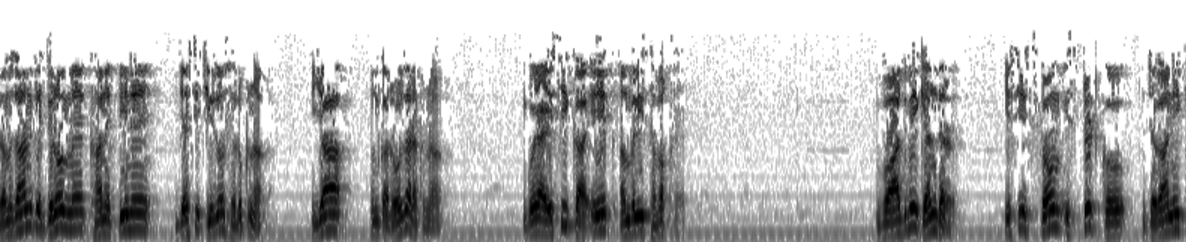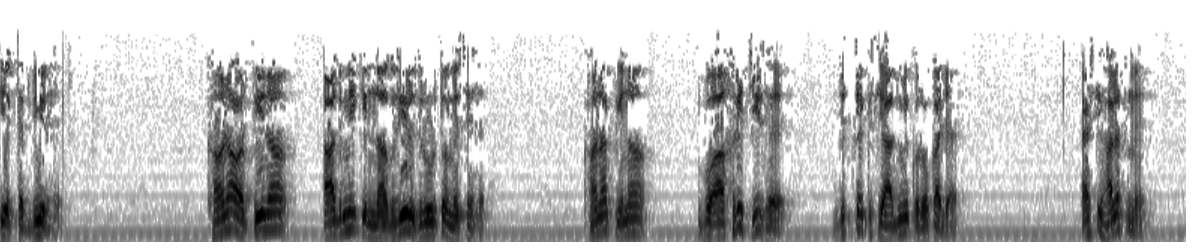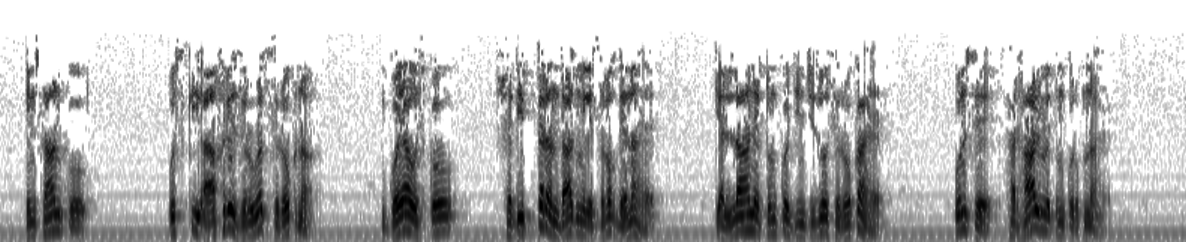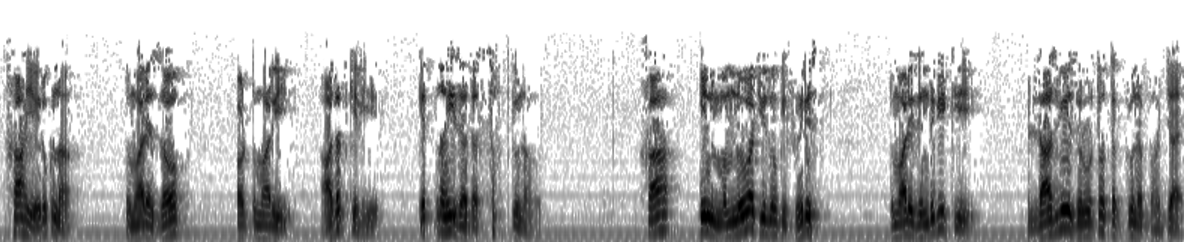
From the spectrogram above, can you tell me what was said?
رمضان کے دنوں میں کھانے پینے جیسی چیزوں سے رکنا یا ان کا روزہ رکھنا گویا اسی کا ایک عملی سبق ہے۔ وہ آدمی کے اندر اسی سوم اسپرٹ کو جگانے کی ایک تدبیر ہے۔ کھانا اور پینا آدمی کی ناگزیر ضرورتوں میں سے ہے۔ کھانا پینا وہ آخری چیز ہے جس سے کسی آدمی کو روکا جائے۔ ایسی حالت میں انسان کو اس کی آخری ضرورت سے روکنا، گویا اس کو شدید تر انداز میں یہ سبق دینا ہے کہ اللہ نے تم کو جن چیزوں سے روکا ہے، ان سے ہر حال میں تم کو رکنا ہے۔ خواہ یہ رکنا تمہارے ذوق اور تمہاری عادت کے لیے کتنا ہی زیادہ سخت کیوں نہ ہو۔ خواہ ان ممنوع چیزوں کی فہرست تمہاری زندگی کی لازمی ضرورتوں تک کیوں نہ پہنچ جائے؟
